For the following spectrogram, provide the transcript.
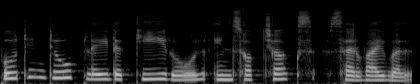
Putin too played a key role in Sobchak's survival.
